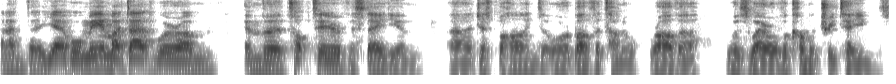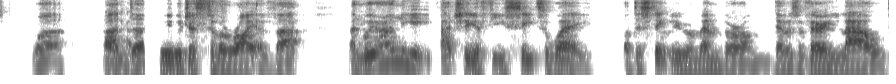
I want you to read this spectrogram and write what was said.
And uh, yeah, well, me and my dad were um, in the top tier of the stadium, uh, just behind or above the tunnel, rather, was where all the commentary teams were. And uh, we were just to the right of that. And we were only actually a few seats away. I distinctly remember um, there was a very loud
